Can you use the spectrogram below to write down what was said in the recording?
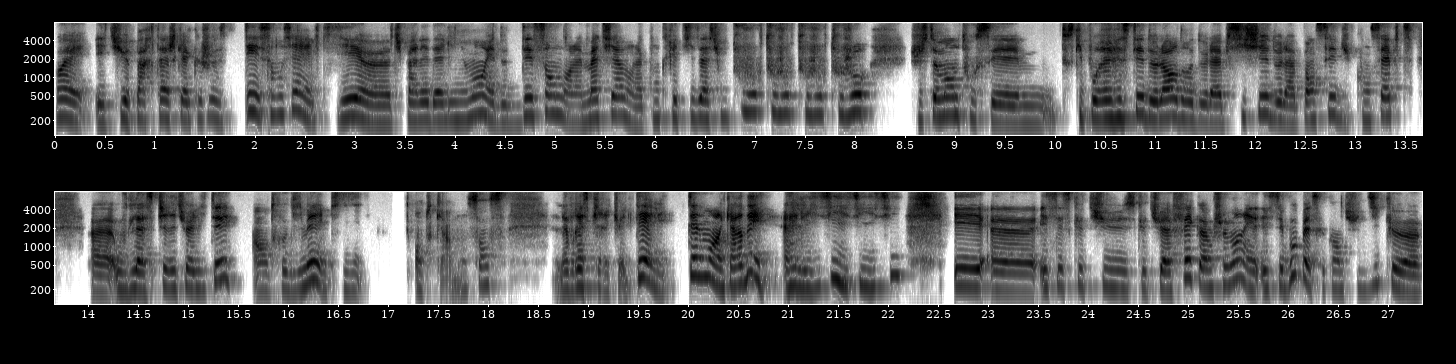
Ouais, et tu partages quelque chose d'essentiel qui est, euh, tu parlais d'alignement et de descendre dans la matière, dans la concrétisation, toujours, toujours, toujours, toujours, justement, tout, ces, tout ce qui pourrait rester de l'ordre de la psyché, de la pensée, du concept euh, ou de la spiritualité, entre guillemets, qui, en tout cas à mon sens, la vraie spiritualité, elle est tellement incarnée. Elle est ici, ici, ici. Et, euh, et c'est ce, que tu, ce que tu as fait comme chemin. Et, c'est beau parce que quand tu dis que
